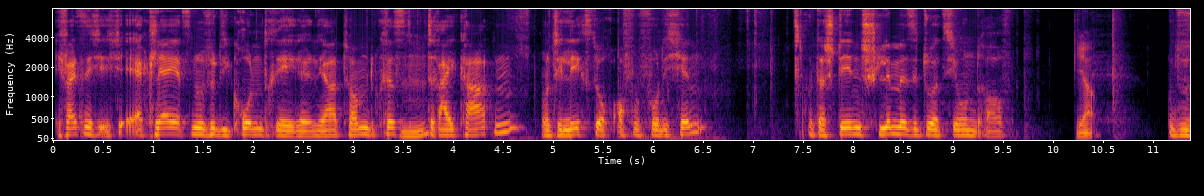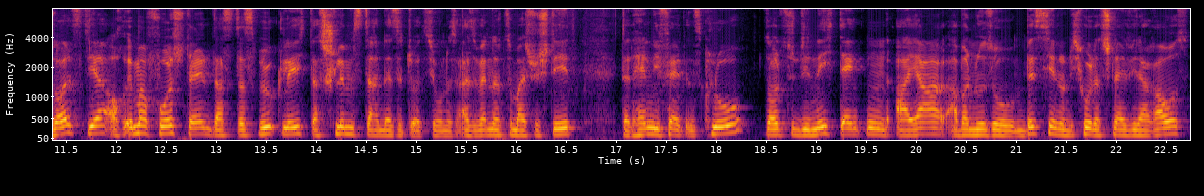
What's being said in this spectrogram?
ich weiß nicht, ich erkläre jetzt nur so die Grundregeln, ja, Tom. Du kriegst mhm. drei Karten und die legst du auch offen vor dich hin. Und da stehen schlimme Situationen drauf. Ja. Und du sollst dir auch immer vorstellen, dass das wirklich das Schlimmste an der Situation ist. Also wenn da zum Beispiel steht, dein Handy fällt ins Klo, sollst du dir nicht denken, ah ja, aber nur so ein bisschen und ich hole das schnell wieder raus,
